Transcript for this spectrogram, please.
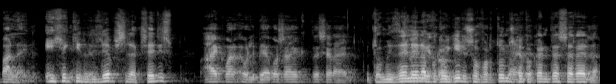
Μπάλα είναι. Είχε κινδυνεύσει, να ξέρεις, ΑΕΚ, Ολυμπιακός ΑΕΚ 4-1. το 0-1 που ημίχρονο. το γύρισε ο Φορτούνης Ναι, και το ναι. κάνει 4-1.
